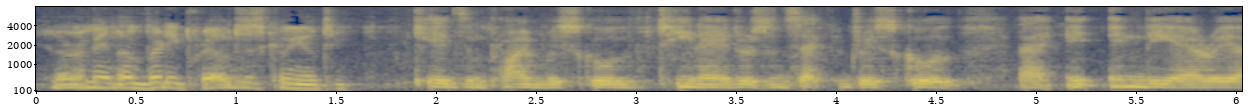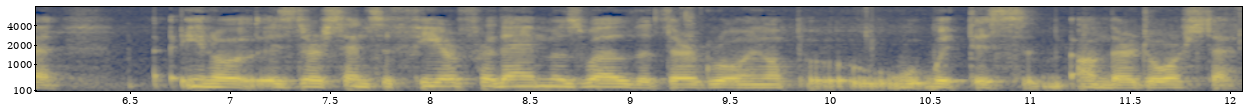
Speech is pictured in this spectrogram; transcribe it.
You know what I mean? I'm very proud of this community. Kids in primary school, teenagers in secondary school uh, in the area, you know, is there a sense of fear for them as well that they're growing up with this on their doorstep?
